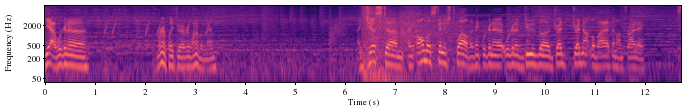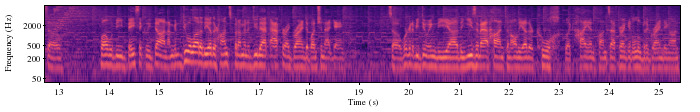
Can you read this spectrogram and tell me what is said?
yeah, we're gonna we're gonna play through every one of them, man. I just um, I've almost finished 12. I think we're gonna we're gonna do the Dread Dreadnought Leviathan on Friday. So 12 will be basically done. I'm gonna do a lot of the other hunts, but I'm gonna do that after I grind a bunch in that game. So we're gonna be doing the uh, the Yiazmat hunt and all the other cool like high end hunts after I get a little bit of grinding on.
